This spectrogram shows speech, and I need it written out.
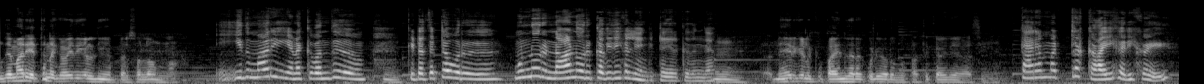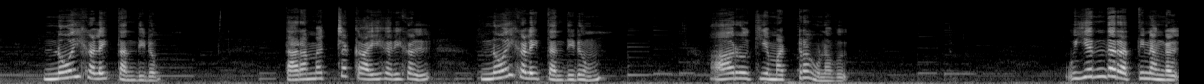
இந்த மாதிரி எத்தனை கவிதைகள் நீங்க இப்ப சொல்லணுமா இது மாதிரி எனக்கு வந்து கிட்டத்தட்ட ஒரு முந்நூறு நானூறு கவிதைகள் என்கிட்ட இருக்குதுங்க. நேர்களுக்கு பயன் தரக்கூடிய ஒரு பத்து கவிதை வாசிங்க. தரமற்ற காய்கறிகள் நோய்களை தந்திடும். தரமற்ற காய்கறிகள் நோய்களை தந்திடும் ஆரோக்கியமற்ற உணவு. உயர்ந்த ரத்தினங்கள்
